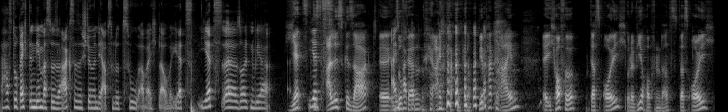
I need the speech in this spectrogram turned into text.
hast du recht in dem, was du sagst. Also ich stimme dir absolut zu. Aber ich glaube, jetzt, jetzt äh, sollten wir. Jetzt, jetzt ist alles gesagt. Äh, insofern einpacken. einpacken genau. Wir packen ein. Äh, ich hoffe, dass euch, oder wir hoffen das, dass euch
